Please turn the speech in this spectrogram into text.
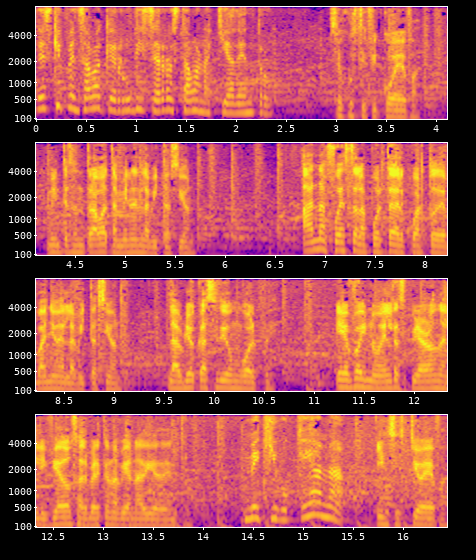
es que pensaba que Rudy y Cerro estaban aquí adentro. Se justificó Eva, mientras entraba también en la habitación. Ana fue hasta la puerta del cuarto de baño de la habitación. La abrió casi de un golpe. Eva y Noel respiraron aliviados al ver que no había nadie adentro. Me equivoqué, Ana. Insistió Eva.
